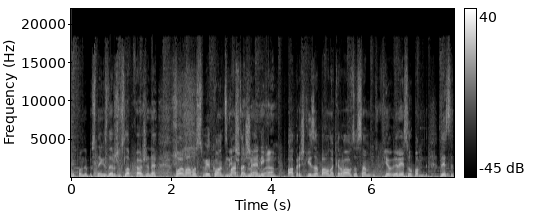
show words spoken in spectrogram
Upam, da bo sneg zdržal, slab kaže. Ne? Pol imamo spet konc marca še enih ja. papreški zabav na krvavcu. Sam, jo, res upam, da ste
